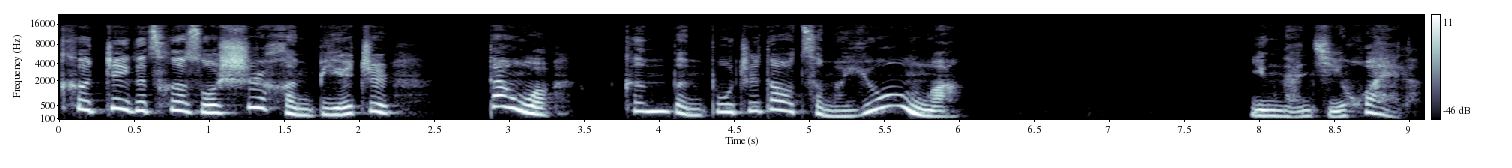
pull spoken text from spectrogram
可这个厕所是很别致，但我根本不知道怎么用啊！英男急坏了，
